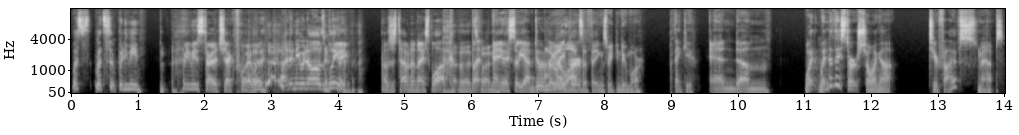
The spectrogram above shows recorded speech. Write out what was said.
What's what's what do you mean? What do you mean start a checkpoint? What? I didn't even know I was bleeding. I was just having a nice walk. That's but funny. anyway, so yeah, I'm doing I the got Reaper. lots of things. We can do more. Thank you. And um, what when do they start showing up? Tier fives? Maps.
